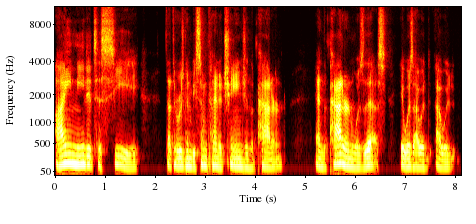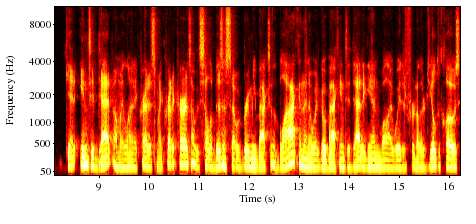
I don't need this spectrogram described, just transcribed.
I needed to see that there was going to be some kind of change in the pattern. And the pattern was this. It was I would I would get into debt on my line of credits my credit cards. I would sell a business that would bring me back to the black, and then I would go back into debt again while I waited for another deal to close.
